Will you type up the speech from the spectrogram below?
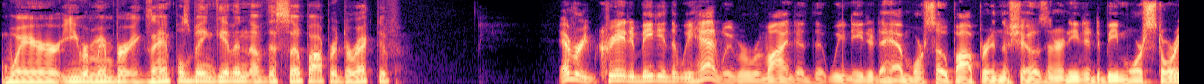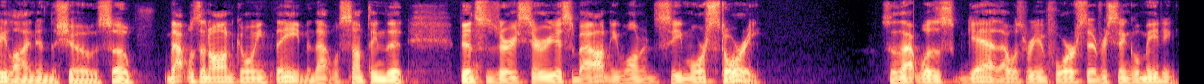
where you remember examples being given of this soap opera directive? every creative meeting that we had, we were reminded that we needed to have more soap opera in the shows and there needed to be more storyline in the shows. So that was an ongoing theme. And that was something that Vince was very serious about and he wanted to see more story. So that was, yeah, that was reinforced every single meeting.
